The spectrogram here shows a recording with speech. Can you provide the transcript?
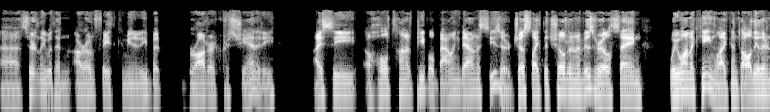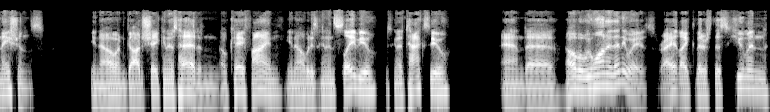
uh, certainly within our own faith community, but broader Christianity, I see a whole ton of people bowing down to Caesar, just like the children of Israel saying, We want a king like unto all the other nations. You know, and God shaking his head and okay, fine, you know, but he's going to enslave you, he's going to tax you. And, uh, oh, but we want it anyways, right? Like there's this human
